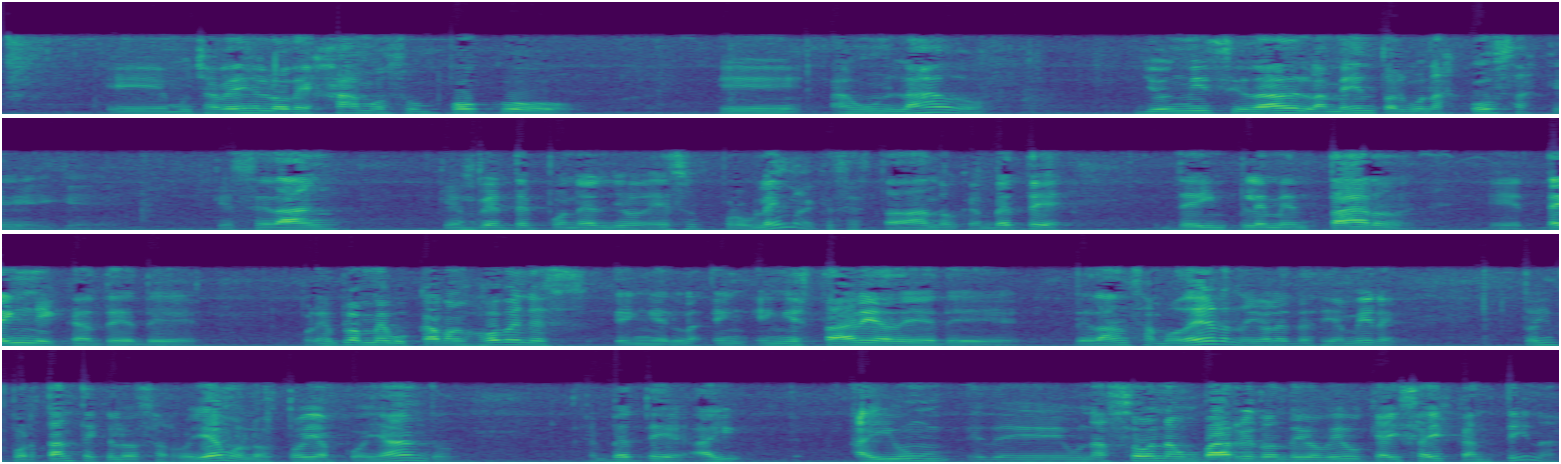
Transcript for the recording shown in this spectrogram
eh, muchas veces lo dejamos un poco eh, a un lado. Yo en mi ciudad lamento algunas cosas que, que, se dan, que en vez de poner yo, es un problema que se está dando, que en vez de de implementar eh, técnicas de, por ejemplo, me buscaban jóvenes en, el, en, esta área de, de, danza moderna, yo les decía, miren, esto es importante que lo desarrollemos, lo estoy apoyando. En vez de, hay, hay un, de una zona, un barrio donde yo vivo que hay seis cantinas.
